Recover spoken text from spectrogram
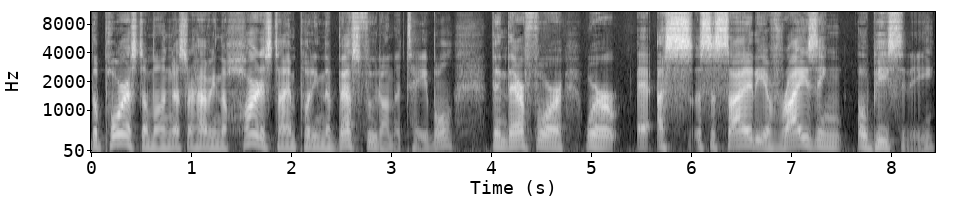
the poorest among us are having the hardest time putting the best food on the table, then therefore we're a, a, society of rising obesity.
